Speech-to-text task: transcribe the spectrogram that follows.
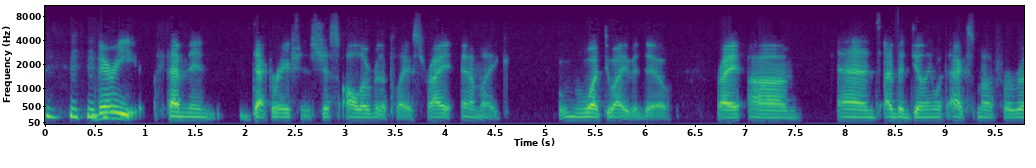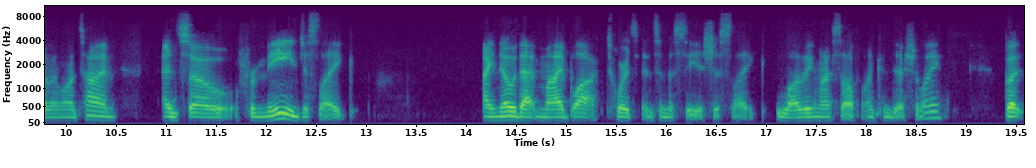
very feminine decorations just all over the place, right? And I'm like, what do I even do? Right. Um, and I've been dealing with eczema for a really long time. And so for me, just like, I know that my block towards intimacy is just like loving myself unconditionally. But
